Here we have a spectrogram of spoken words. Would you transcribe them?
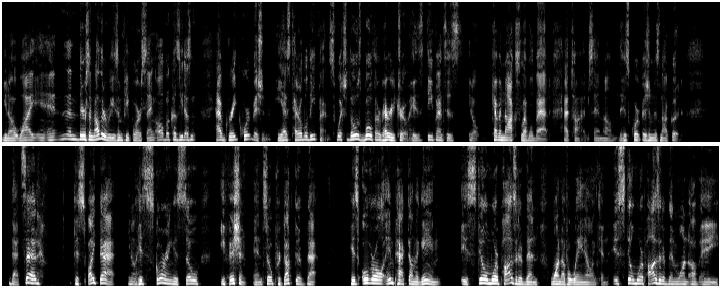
You know, why? And then there's another reason people are saying, oh, because he doesn't have great court vision. He has terrible defense, which those both are very true. His defense is, you know, Kevin Knox level bad at times, and um, his court vision is not good. That said, despite that, you know, his scoring is so efficient and so productive that his overall impact on the game is still more positive than one of a Wayne Ellington, is still more positive than one of a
